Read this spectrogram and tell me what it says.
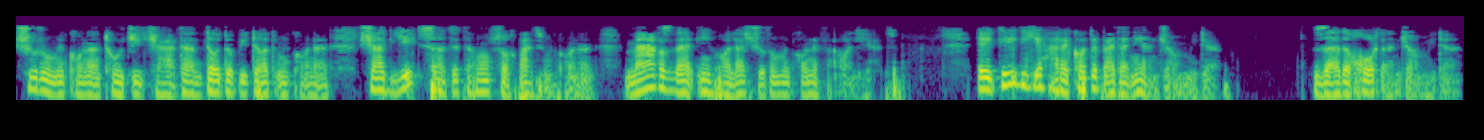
شروع می‌کنن توجیه کردن داد و بیداد می‌کنن. شاید یک ساعت تمام صحبت می‌کنن. مغز در این حالت شروع می‌کنه فعالیت. عده دیگه حرکات بدنی انجام میدن زد خورد انجام میدن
